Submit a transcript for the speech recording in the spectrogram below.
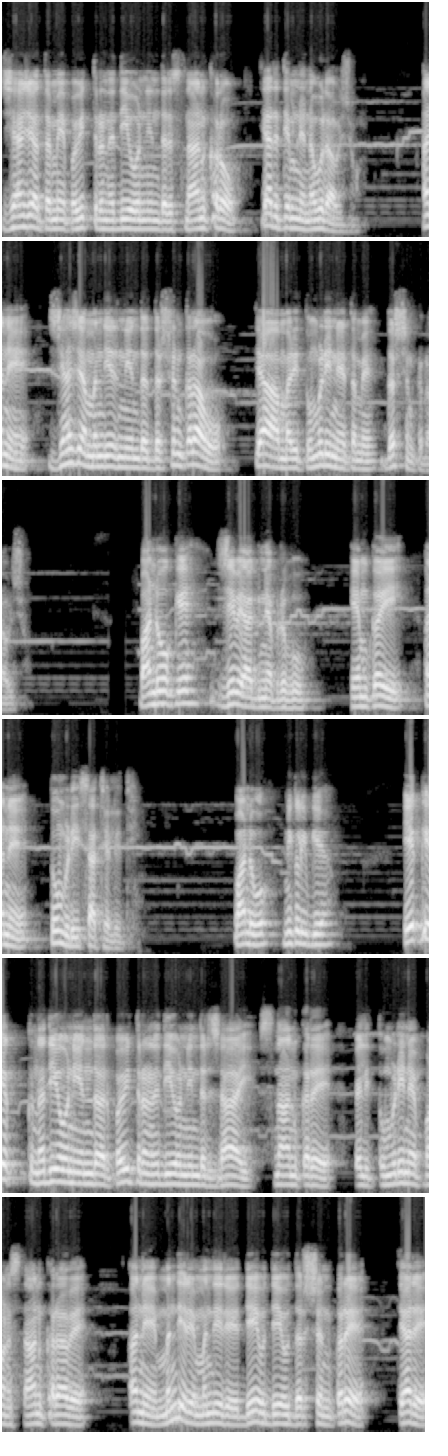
જ્યાં જ્યાં તમે પવિત્ર નદીઓની અંદર સ્નાન કરો, ત્યારે તેમને નવરાવજો. અને જ્યાં જ્યાં મંદિરની અંદર દર્શન કરાવો, ત્યાં મારી તુંબડીને તમે દર્શન કરાવજો. પાંડવો કે જેવી આજ્ઞા પ્રભુ એમ કહી અને તુંબડી સાથે લીધી. પાંડવો, નીકળી ગયા? એક એક નદીઓની અંદર, પવિત્ર નદીઓની અંદર જાય, સ્નાન કરે, પેલી તુંબડીને પણ સ્નાન કરાવે અને મંદિરે મંદિરે દેવ દેવ દર્શન કરે, ત્યારે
